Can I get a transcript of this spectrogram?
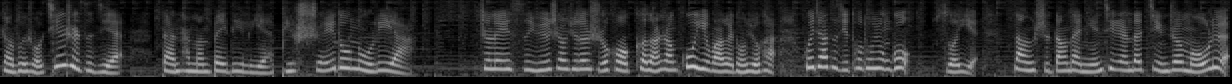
让对手轻视自己。但他们背地里比谁都努力啊！这类似于上学的时候课堂上故意玩给同学看，回家自己偷偷用功。所以，丧是当代年轻人的竞争谋略。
